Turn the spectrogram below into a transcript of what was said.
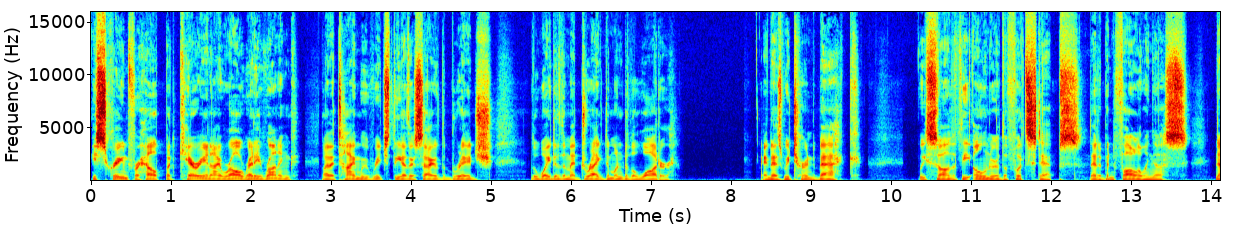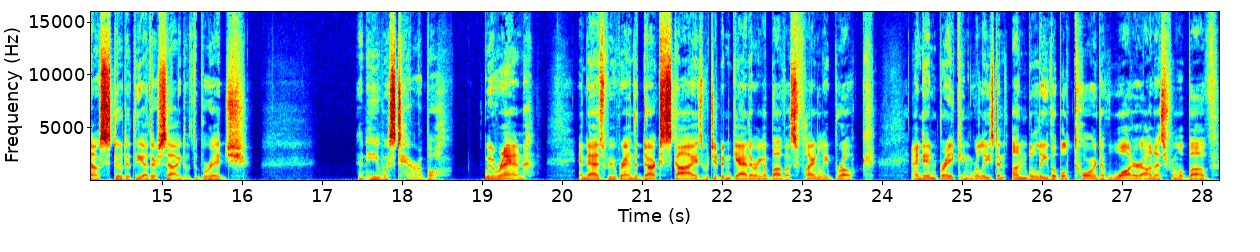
He screamed for help, but Carrie and I were already running. By the time we reached the other side of the bridge, the weight of them had dragged him under the water. And as we turned back, we saw that the owner of the footsteps that had been following us now stood at the other side of the bridge. And he was terrible. We ran, and as we ran, the dark skies which had been gathering above us finally broke, and in breaking released an unbelievable torrent of water on us from above.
